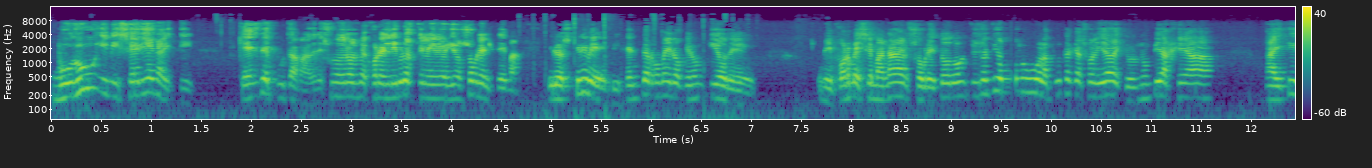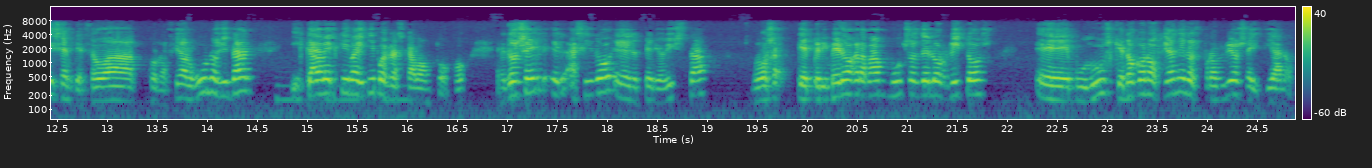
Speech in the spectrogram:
Vudú y miseria en Haití, que es de puta madre, es uno de los mejores libros que he leído yo sobre el tema. Y lo escribe Vicente Romero, que era un tío de, de informe semanal sobre todo. Entonces el tío tuvo la puta casualidad de que en un viaje a Haití se empezó a conocer a algunos y tal, y cada vez que iba a Haití pues rascaba un poco. Entonces él, ha sido el periodista o sea, que primero ha grabado muchos de los ritos eh, vudús que no conocían ni los propios haitianos.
